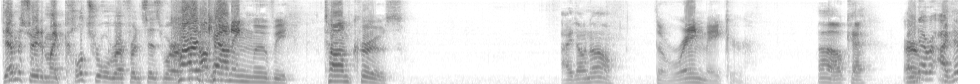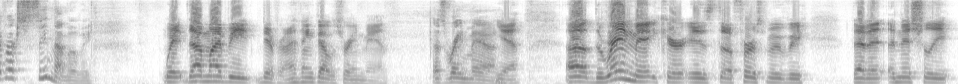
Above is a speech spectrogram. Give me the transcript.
demonstrated my cultural references where Card counting movie. Tom Cruise. I don't know. The Rainmaker. Oh, okay. I've never I've never actually seen that movie. Wait, that might be different. I think that was Rain Man. That's Rain Man. Yeah. Uh, the Rainmaker is the first movie that it initially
